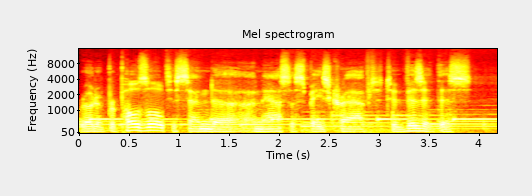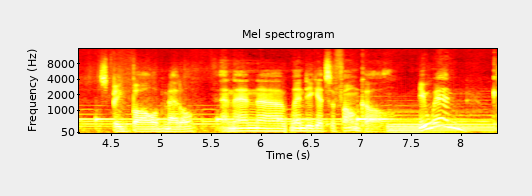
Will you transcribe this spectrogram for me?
wrote a proposal to send a, a NASA spacecraft to visit this, this big ball of metal. And then uh, Lindy gets a phone call. You win.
